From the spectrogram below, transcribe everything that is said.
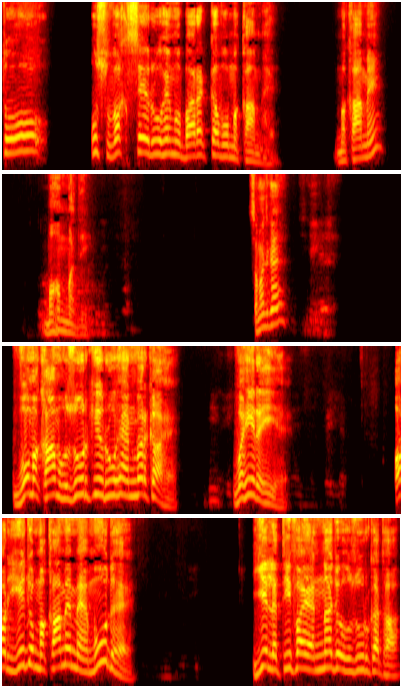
تو اس وقت سے روح مبارک کا وہ مقام ہے، مقام محمدی۔ سمجھ گئے؟ وہ مقام حضور کی روح انور کا ہے وہی رہی ہے۔ اور یہ جو مقام محمود ہے، یہ لطیفہ انا جو حضور کا تھا،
